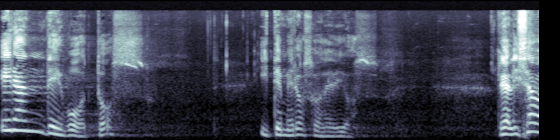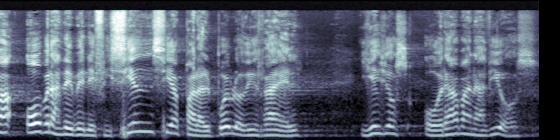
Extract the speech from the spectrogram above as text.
eran devotos y temerosos de Dios. Realizaba obras de beneficencia para el pueblo de Israel y ellos oraban a Dios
